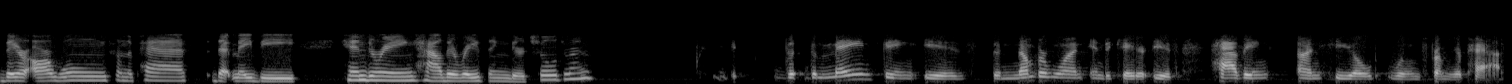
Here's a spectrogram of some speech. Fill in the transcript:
there are wounds from the past that may be hindering how they're raising their children? The, the main thing is the number one indicator is having unhealed wounds from your past,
